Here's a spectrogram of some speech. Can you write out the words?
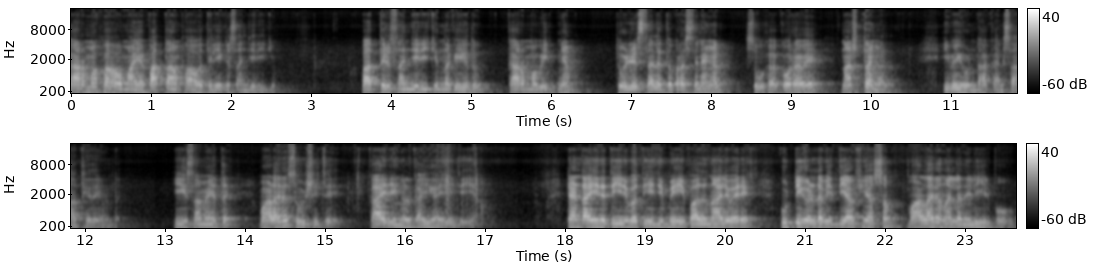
കർമ്മഭാവമായ പത്താം ഭാവത്തിലേക്ക് സഞ്ചരിക്കും. പത്തിൽ സഞ്ചരിക്കുന്ന കേതു കർമ്മവിഘ്നം തൊഴിൽ സ്ഥലത്ത് പ്രശ്നങ്ങൾ സുഖക്കുറവ് നഷ്ടങ്ങൾ ഇവയുണ്ടാക്കാൻ സാധ്യതയുണ്ട്. ഈ സമയത്ത് വളരെ സൂക്ഷിച്ച് കാര്യങ്ങൾ കൈകാര്യം ചെയ്യണം. രണ്ടായിരത്തി ഇരുപത്തിയഞ്ച് മെയ് പതിനാല് വരെ കുട്ടികളുടെ വിദ്യാഭ്യാസം വളരെ നല്ല നിലയിൽ പോകും.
